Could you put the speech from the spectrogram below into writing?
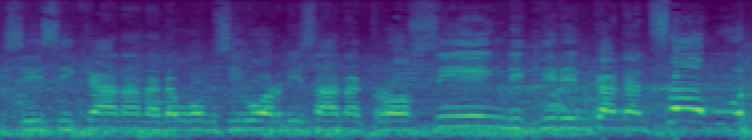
Di sisi kanan ada Om Siwor di sana. Crossing dikirimkan dan sebuah.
